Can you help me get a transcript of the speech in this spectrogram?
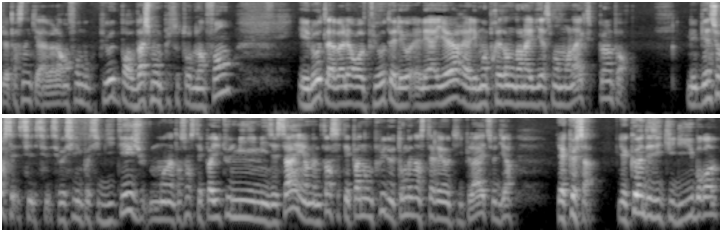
la personne qui a la valeur enfant beaucoup plus haute porte vachement plus autour de l'enfant, et l'autre, la valeur plus haute, elle est, elle est ailleurs, et elle est moins présente dans la vie à ce moment-là, peu importe. Mais bien sûr, c'est aussi une possibilité. mon intention, c'était pas du tout de minimiser ça, et en même temps, c'était pas non plus de tomber dans ce stéréotype-là et de se dire, il y a que ça. Il y a qu'un déséquilibre.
